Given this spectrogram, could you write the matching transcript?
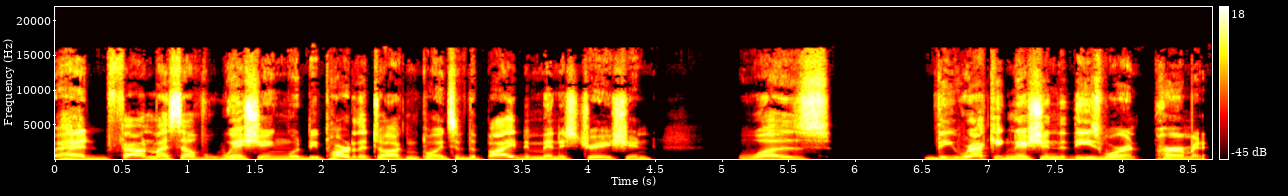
had found myself wishing would be part of the talking points of the Biden administration was the recognition that these weren't permanent.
